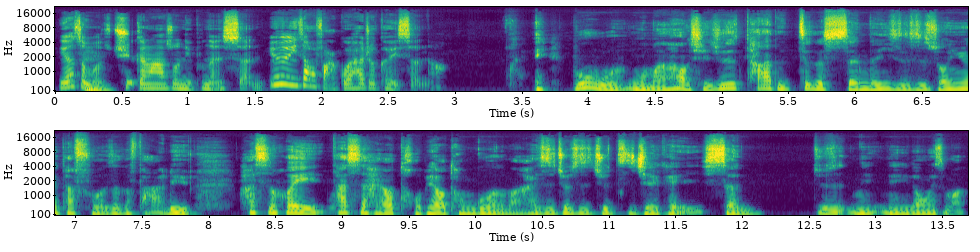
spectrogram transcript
你要怎么去跟他说你不能生？因为依照法规，他就可以生啊。哎，不过我我蛮好奇，就是他的这个生的意思是说，因为他符合这个法律，他是会他是还要投票通过的吗？还是就是就直接可以生？就是你你懂为什么？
